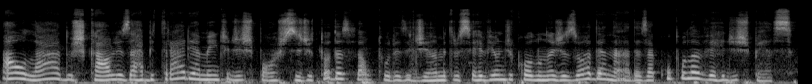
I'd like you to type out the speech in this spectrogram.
Ao lado, os caules arbitrariamente dispostos de todas as alturas e diâmetros serviam de colunas desordenadas à cúpula verde espessa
